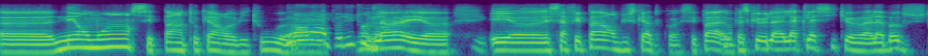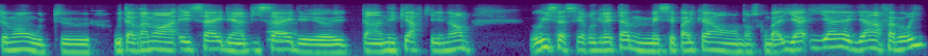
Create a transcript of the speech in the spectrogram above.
Euh, néanmoins, c'est pas un tocard euh, Vitou. Euh, non, non, pas du tout. De là et, et ça fait pas embuscade quoi. C'est pas parce que la, classique à la boxe justement où tu où as vraiment un A-side et un B-side et tu as un écart qui est énorme. Oui, ça c'est regrettable, mais c'est pas le cas dans ce combat. Il y a, il y a, il y a un favori,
